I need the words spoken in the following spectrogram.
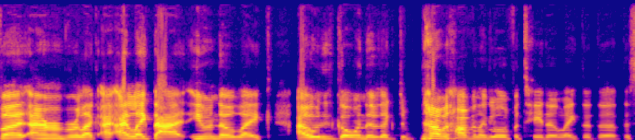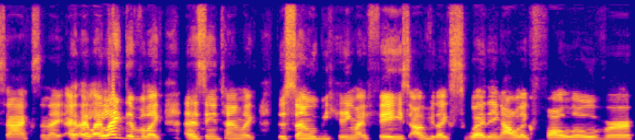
but I remember like I, I like that even though like I would go in the like the, I was having like little potato like the the, the sacks and I, I I liked it but like at the same time like the sun would be hitting my face I would be like sweating I would like fall over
